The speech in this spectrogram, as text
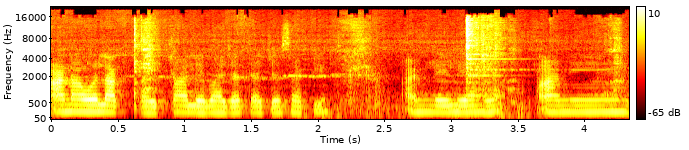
आणावं लागत आहेत पालेभाज्या त्याच्यासाठी आणलेली आहेत. आणि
